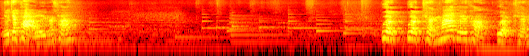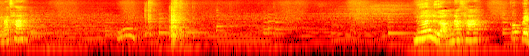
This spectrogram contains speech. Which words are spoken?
เดี๋ยวจะผ่าเลยนะคะเปลือกเปลือกแข็งมากเลยค่ะ เปลือกแข็งนะคะ เนื้อเหลืองนะคะ ก็เป็น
